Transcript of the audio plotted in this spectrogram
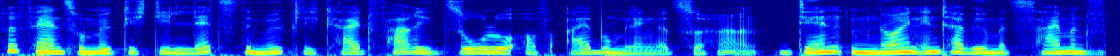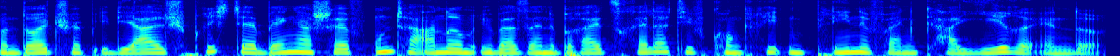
für Fans womöglich die letzte Möglichkeit, Farid solo auf Albumlänge zu hören. Denn im neuen Interview mit Simon von Deutschrap Ideal spricht der Banger-Chef unter anderem über seine bereits relativ konkreten Pläne für ein Karriereende.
